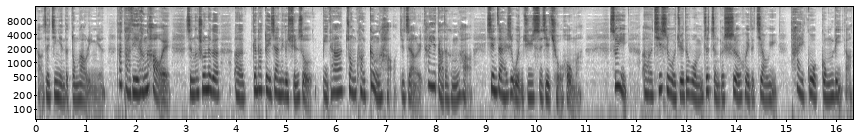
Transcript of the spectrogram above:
好，在今年的冬奥里面，他打得也很好，诶，只能说那个呃，跟他对战那个选手比他状况更好，就这样而已。他也打得很好，现在还是稳居世界球后嘛。所以，呃，其实我觉得我们这整个社会的教育太过功利啊。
